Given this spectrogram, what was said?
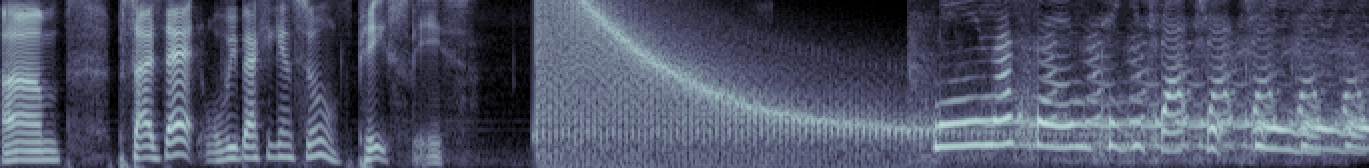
Um, besides that, we'll be back again soon. Peace. Peace. Me and my friend take this rap shit serious.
